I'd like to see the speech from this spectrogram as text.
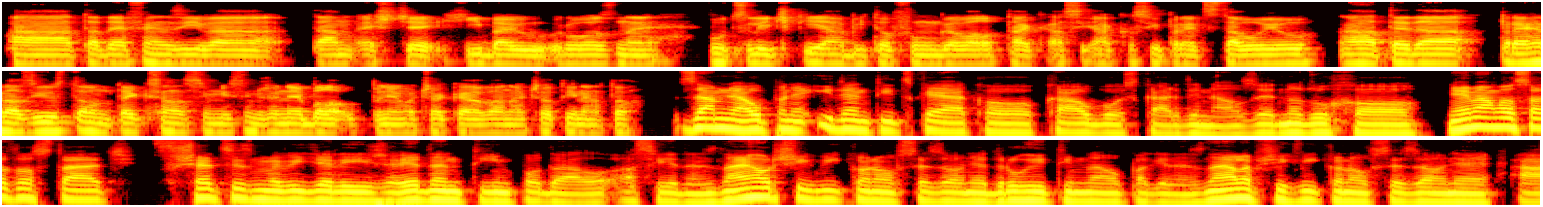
a tá defenzíva, tam ešte chýbajú rôzne pucličky, aby to fungovalo tak asi ako si predstavujú. A teda prehra s Houstonom Texans si myslím, že nebola úplne očakávaná. Čo ty na to? Za mňa úplne identické ako Cowboys Cardinals. Jednoducho nemalo sa to stať. Všetci sme videli, že jeden tým podal asi jeden z najhorších výkonov v sezóne, druhý tým naopak jeden jeden z najlepších výkonov v sezóne a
